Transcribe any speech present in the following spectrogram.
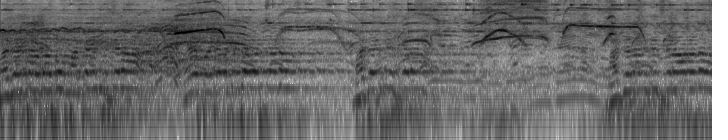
మదర్ బాబు మదర్ తీసుకురా తీసుకురావడం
